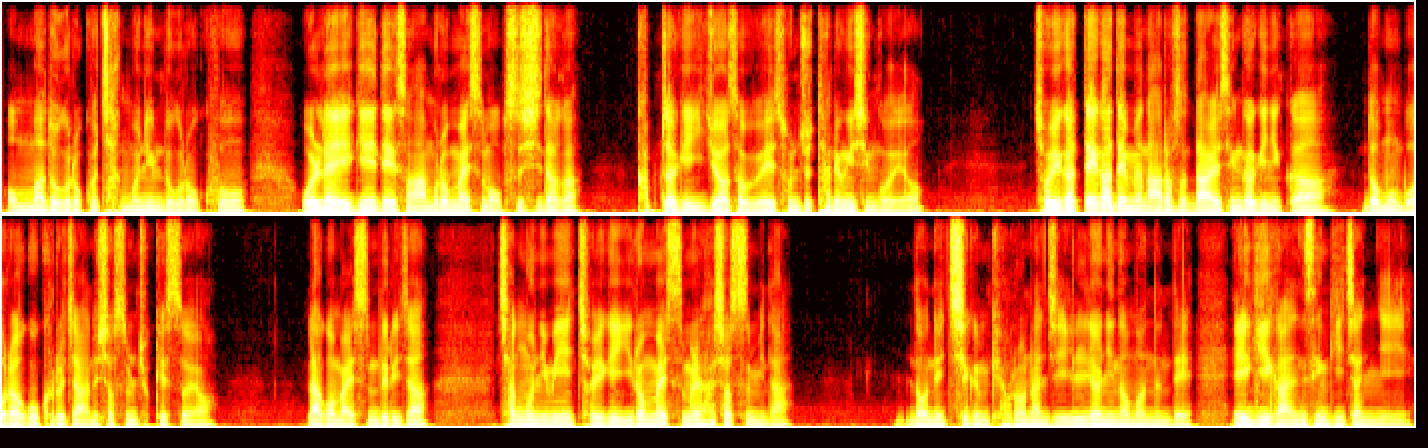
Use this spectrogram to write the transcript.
엄마도 그렇고 장모님도 그렇고 원래 아기에 대해서 아무런 말씀 없으시다가 갑자기 이제 와서 왜 손주 타령이신 거예요? 저희가 때가 되면 알아서 낳을 생각이니까 너무 뭐라고 그러지 않으셨으면 좋겠어요. 라고 말씀드리자 장모님이 저에게 이런 말씀을 하셨습니다. 너네 지금 결혼한 지 1년이 넘었는데 아기가 안 생기잖니.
